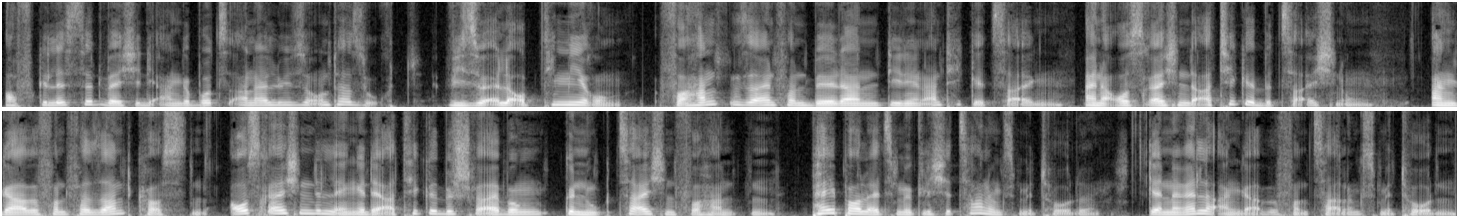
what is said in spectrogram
aufgelistet, welche die Angebotsanalyse untersucht. Visuelle Optimierung. Vorhandensein von Bildern, die den Artikel zeigen. Eine ausreichende Artikelbezeichnung. Angabe von Versandkosten. Ausreichende Länge der Artikelbeschreibung. Genug Zeichen vorhanden. PayPal als mögliche Zahlungsmethode. Generelle Angabe von Zahlungsmethoden.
